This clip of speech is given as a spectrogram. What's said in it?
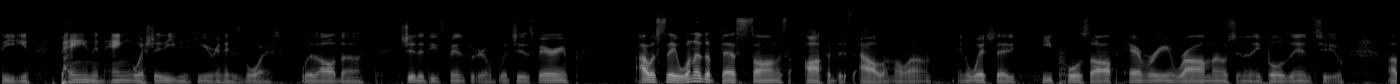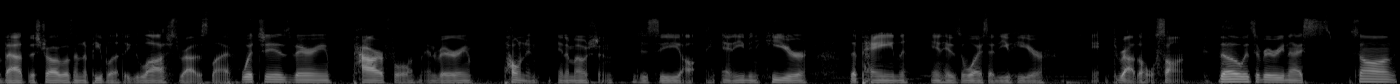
the pain and anguish that you can hear in his voice with all the shit that he's been through, which is very, I would say, one of the best songs off of this album alone, in which that he pulls off every raw emotion that he pulls into about the struggles and the people that he lost throughout his life, which is very powerful and very potent in emotion to see uh, and even hear the pain in his voice that you hear throughout the whole song. Though it's a very nice song,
